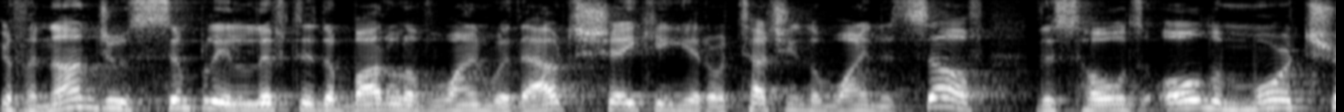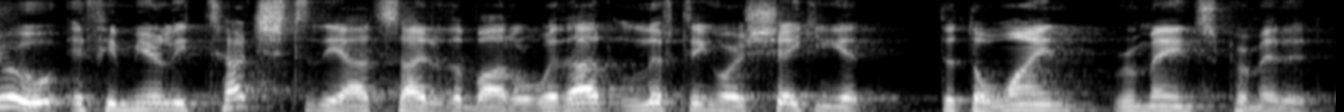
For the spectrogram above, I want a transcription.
If a non Jew simply lifted a bottle of wine without shaking it or touching the wine itself, this holds all the more true if he merely touched the outside of the bottle without lifting or shaking it, that the wine remains permitted.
